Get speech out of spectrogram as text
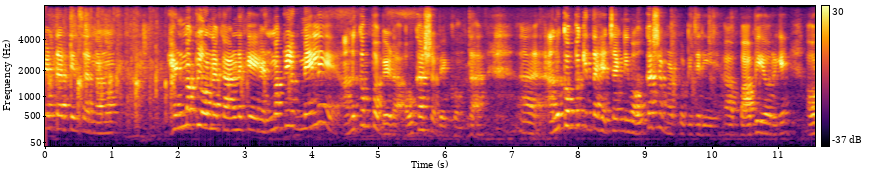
ಹೇಳ್ತಾ ಇರ್ತೀನಿ ಸರ್ ನಾನು. ಹೆಣ್ಮಕ್ಳು ಅನ್ನೋ ಕಾರಣಕ್ಕೆ ಹೆಣ್ಮಕ್ಳ ಮೇಲೆ ಅನುಕಂಪ ಬೇಡ, ಅವಕಾಶ ಬೇಕು ಅಂತ. ಅನುಕಂಪಕ್ಕಿಂತ ಹೆಚ್ಚಾಗಿ ನೀವು ಅವಕಾಶ ಮಾಡಿಕೊಟ್ಟಿದ್ದೀರಿ ಬಾಬಿ ಅವರಿಗೆ ಅವ್ರ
